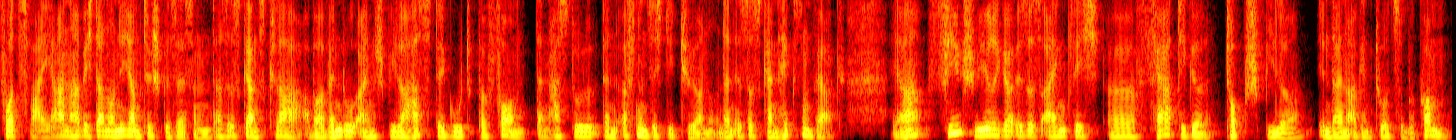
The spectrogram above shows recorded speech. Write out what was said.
Vor zwei Jahren habe ich da noch nicht am Tisch gesessen, das ist ganz klar. Aber wenn du einen Spieler hast, der gut performt, dann hast du, dann öffnen sich die Türen und dann ist es kein Hexenwerk. Ja, viel schwieriger ist es eigentlich, äh, fertige Top-Spieler in deine Agentur zu bekommen.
